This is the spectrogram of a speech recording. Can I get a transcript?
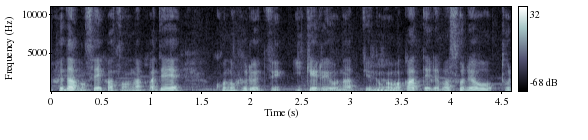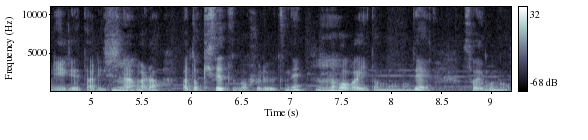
普段の生活の中でこのフルーツいけるよなっていうのが分かっていれば、それを取り入れたりしながら、あと季節のフルーツね、うん。の方がいいと思うのでそういうもの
